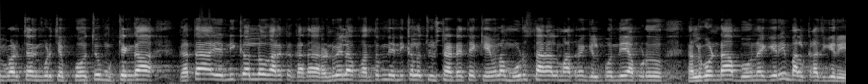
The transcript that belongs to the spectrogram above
ఇవ్వచ్చు అని కూడా చెప్పుకోవచ్చు. ముఖ్యంగా గత ఎన్నికల్లో కనుక గత రెండు వేల పంతొమ్మిది ఎన్నికల్లో చూసినట్టయితే కేవలం మూడు స్థానాలు మాత్రమే గెలుపొంది. అప్పుడు నల్గొండ భువనగిరి మల్కాజ్గిరి.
